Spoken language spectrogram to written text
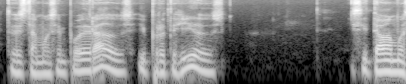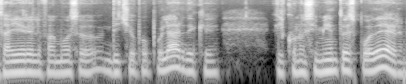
entonces estamos empoderados y protegidos citábamos ayer el famoso dicho popular de que el conocimiento es poder.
